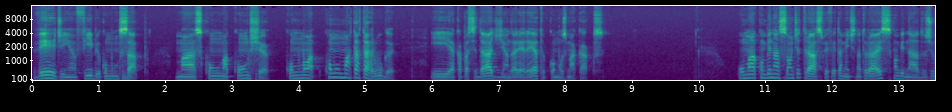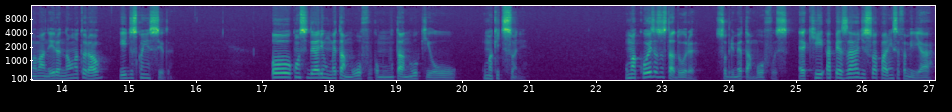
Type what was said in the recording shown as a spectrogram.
verde e anfíbio como um sapo, mas com uma concha como uma, como uma tartaruga e a capacidade de andar ereto como os macacos. Uma combinação de traços perfeitamente naturais combinados de uma maneira não natural e desconhecida. Ou considere um metamorfo como um tanuki ou uma kitsune. Uma coisa assustadora sobre metamorfos é que, apesar de sua aparência familiar,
